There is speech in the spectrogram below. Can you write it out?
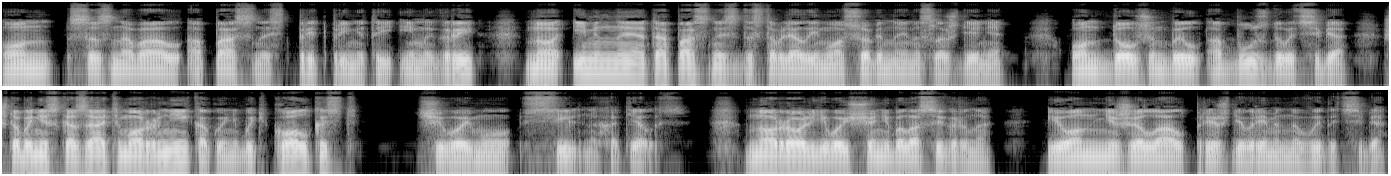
Он сознавал опасность предпринятой им игры, но именно эта опасность доставляла ему особенное наслаждение. Он должен был обуздывать себя, чтобы не сказать Морни какую-нибудь колкость, чего ему сильно хотелось. Но роль его еще не была сыграна, и он не желал преждевременно выдать себя.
